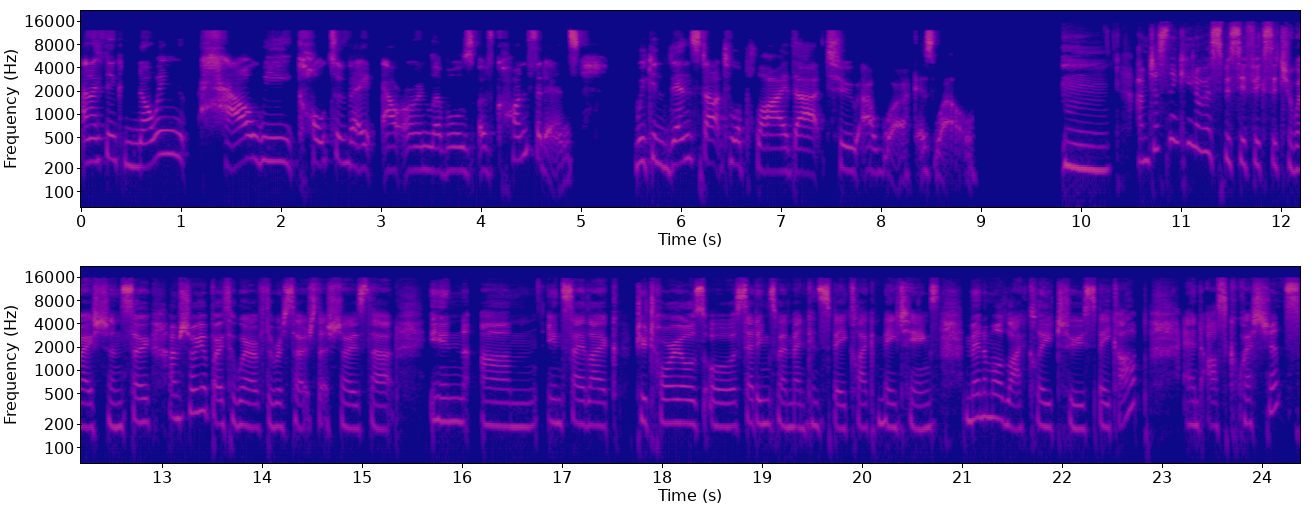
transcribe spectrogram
And I think knowing how we cultivate our own levels of confidence, we can then start to apply that to our work as well. Mm, I'm just thinking of a specific situation. So I'm sure you're both aware of the research that shows that in, um, in say like tutorials or settings where men can speak, like meetings, men are more likely to speak up and ask questions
